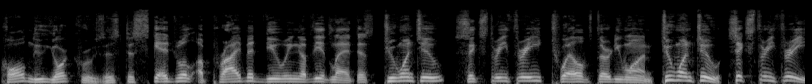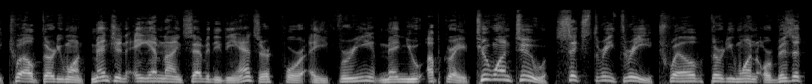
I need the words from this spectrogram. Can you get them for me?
Call New York Cruises to schedule a private viewing of the Atlantis 212 633 1231. 212 633 1231. Mention AM 970 The Answer for a free menu upgrade. 212 633 1231 or visit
